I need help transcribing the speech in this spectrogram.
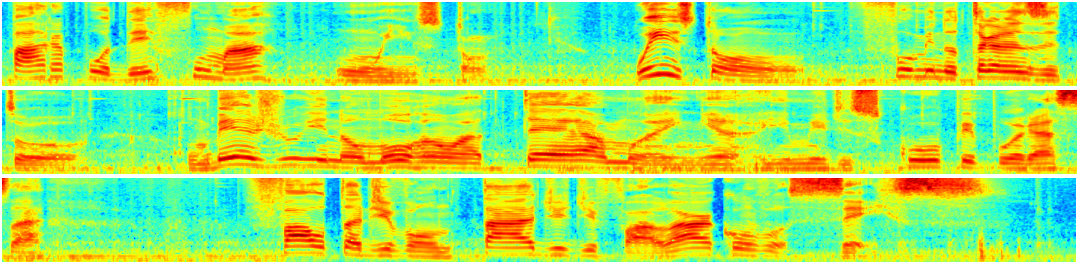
para poder fumar um Winston. Winston, fume no trânsito. Um beijo e não morram até amanhã. E me desculpe por essa falta de vontade de falar com vocês.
